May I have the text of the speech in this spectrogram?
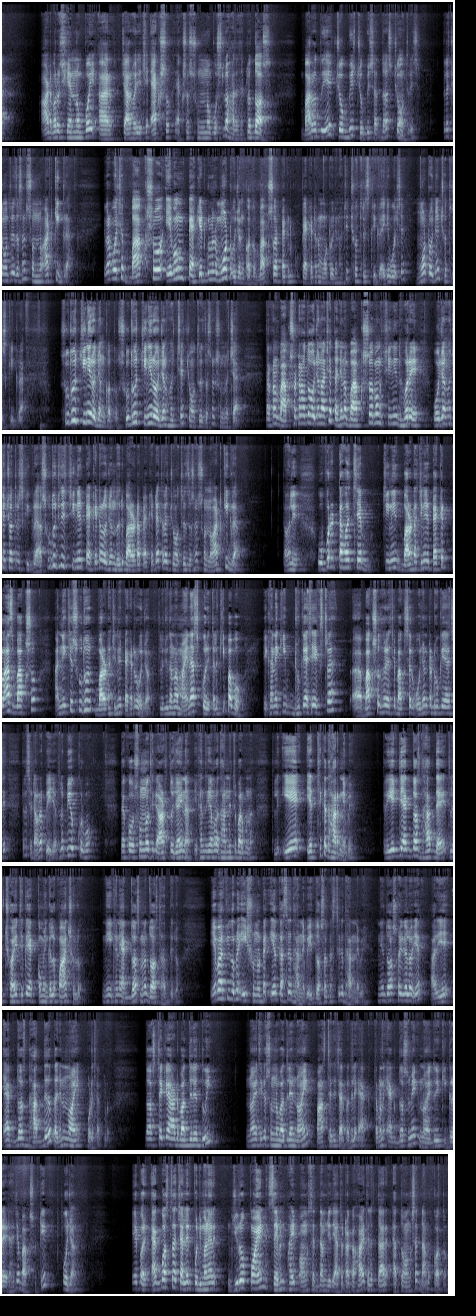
আট বারো ছিয়ানব্বই আর চার হয়ে যাচ্ছে একশো একশো শূন্য বসল, হাতে থাকল দশ। বারো দুয়ে চব্বিশ চব্বিশ আর দশ, চৌত্রিশ। তাহলে চৌত্রিশ দশমিক শূন্য আট কিগ্রা। এবার বলছে বাক্স এবং প্যাকেটগুলোর মোট ওজন কত? বাক্স আর প্যাকেট, প্যাকেটের মোট ওজন হচ্ছে ছত্রিশ কিগ্রা। এই যে বলছে মোট ওজন ছত্রিশ কিগ্রা। শুধু চিনির ওজন কত? শুধু চিনির ওজন হচ্ছে চৌত্রিশ দশমিক শূন্য চার। তার কারণ বাক্সটারও তো ওজন আছে তার জন্য বাক্স এবং চিনি ধরে ওজন হচ্ছে ছত্রিশ কিগ্রা। শুধু যদি চিনির প্যাকেটের ওজন ধরি, বারোটা প্যাকেটে, তাহলে চৌত্রিশ দশমিক শূন্য আট কিগ্রা। তাহলে উপরেরটা হচ্ছে চিনি, বারোটা চিনির প্যাকেট প্লাস বাক্স, আর নিচে শুধু বারোটা চিনির প্যাকেটের ওজন। তাহলে যদি আমরা মাইনাস করি, তাহলে কি পাবো? এখানে কি ঢুকে আছে এক্সট্রা বাক্স ধরে আছে, বাক্সের ওজনটা ঢুকে আছে, তাহলে সেটা আমরা পেয়ে যাব। তাহলে বিয়োগ করব। দেখো, শূন্য থেকে আট তো যায় না, এখান থেকে আমরা ধার নিতে পারব না। তাহলে এ এর থেকে ধার নেবে। তাহলে এ যদি এক দশ ধার দেয়, তাহলে ছয় থেকে এক কমে গেল পাঁচ হলো। নিয়ে এখানে এক দশ মানে দশ ধার দিল। এবার কী করবে? এই শূন্যটা এর কাছ থেকে ধার নেবে, এই দশের কাছ থেকে ধার নেবে। নিয়ে দশ হয়ে গেল এর, আর এ এক দশ ধার দিল, তার জন্য নয় পড়ে থাকল। দশ থেকে আট বাদ দিলে দুই, নয় থেকে শূন্য বাদ দিলে নয়, পাঁচ থেকে চার বাদ দিলে এক। তার মানে এক দশমিক নয় দুই কিগ্রা এটা হচ্ছে বাক্সটির ওজন। এরপর এক বস্তা চালের পরিমাণের জিরো পয়েন্ট সেভেন ফাইভ অংশের দাম যদি এত টাকা হয়, তাহলে তার এত অংশের দাম কত?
